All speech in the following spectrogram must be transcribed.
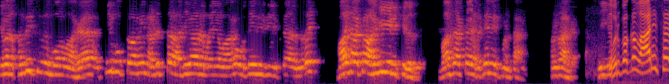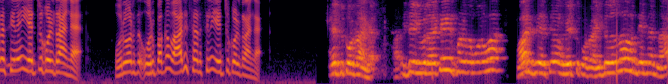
இவரை சந்திச்சது மூலமாக திமுகவின் அடுத்த அதிகார மையமாக உதயநிதி இருக்கிறார் என்பதை பாஜக அங்கீகரிக்கிறது. பாஜக ரெகனைஸ் பண்ணிட்டாங்க பண்றாங்க. ஒரு பக்கம் வாரிசு அரசியலையும் ஏற்றுக்கொள்றாங்க. ஒரு வருஷம் ஒரு பக்கம் வாரிசு அரசியலையும் ஏற்றுக்கொள்றாங்க. ஏற்றுக்கொள்றாங்க. இதை இவர் ரெகனைஸ் பண்ணது மூலமா வாரிசு அரசியல் அவங்க ஏற்றுக்கொள்றாங்க. இதெல்லாம் வந்து என்னன்னா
